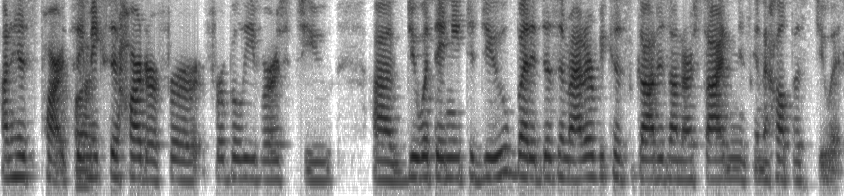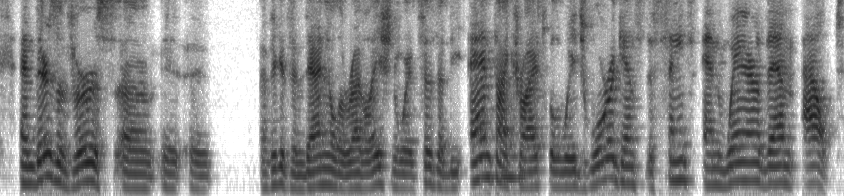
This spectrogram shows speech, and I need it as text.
on his part, so it Right. makes it harder for for believers to um, do what they need to do. But it doesn't matter because God is on our side and He's going to help us do it. And there's a verse, uh, it, it- I think it's in Daniel or Revelation, where it says that the Antichrist will wage war against the saints and wear them out.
